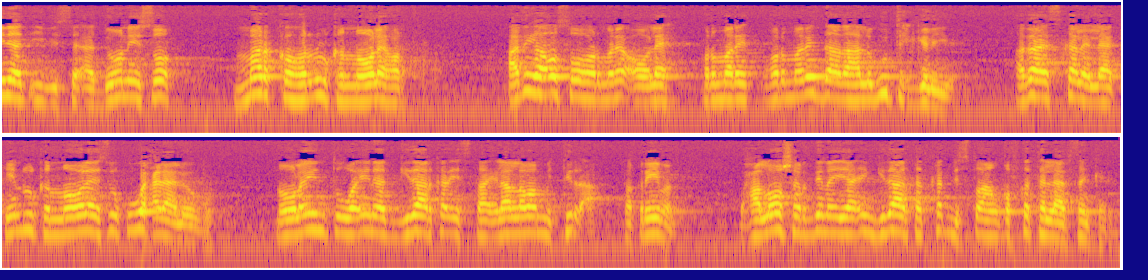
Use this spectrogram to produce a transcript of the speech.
inaad iibisa aad doonayso marka hore dhulka noole horta. Adigaa u soo horumare oo leh horumari horumaridaada ha lagu tixgeliyo. Adaa iskale laakiin dhulka noole suu kugu xalaaloobo. Noolayntu waa inaad gidaar ka dhistaa ilaa laba mitir ah taqriiban. Waxaa loo shardinayaa in gidaarkaad ka dhisto aan qof ka tallaabsan karin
